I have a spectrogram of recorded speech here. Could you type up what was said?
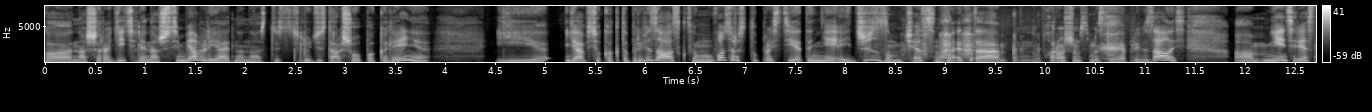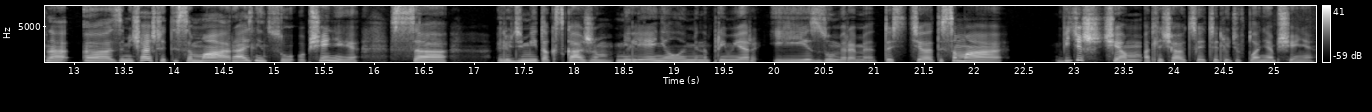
э, наши родители, наша семья влияет на нас, то есть люди старшего поколения. И я все как-то привязалась к твоему возрасту, прости, это не эйджизм, честно, это в хорошем смысле я привязалась. А, мне интересно, э, замечаешь ли ты сама разницу в общении с людьми, так скажем, миллениалами, например, и зумерами? То есть э, ты сама видишь, чем отличаются эти люди в плане общения?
